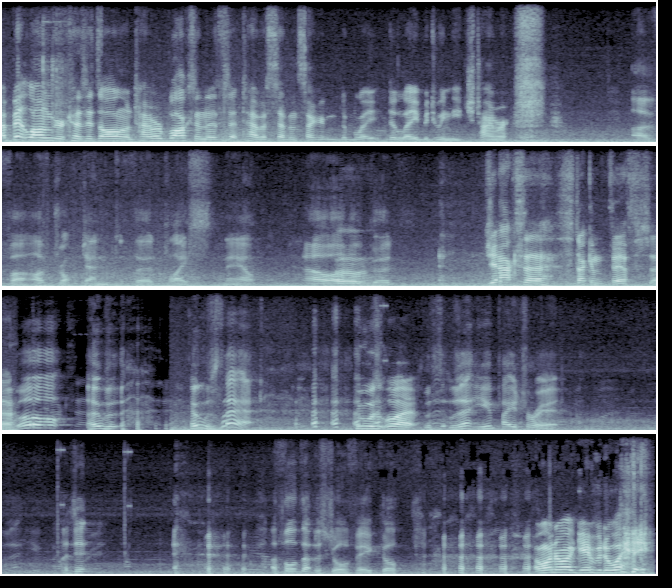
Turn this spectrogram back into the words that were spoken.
a bit longer because it's all on timer blocks and it's set to have a seven second delay, delay between each timer. I've uh, I've dropped down to third place now. Oh, oh, good. Jack's uh, stuck in fifth, so. Oh, who was, who was that? Who was what? Was, was that you, Patriot? I did. I thought that was your vehicle. I wonder what gave it away.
